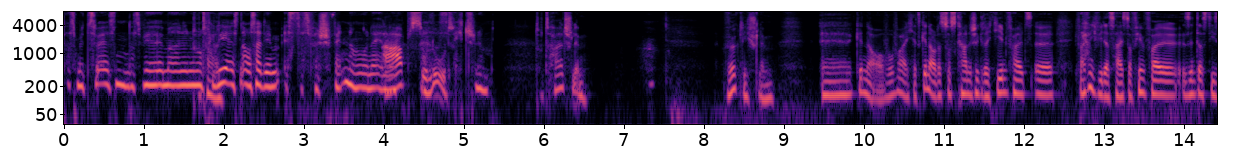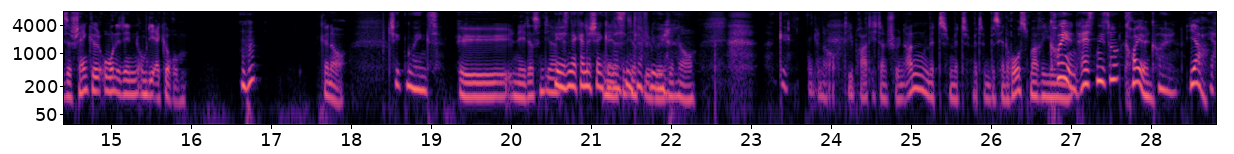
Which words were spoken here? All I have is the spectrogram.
das mitzuessen, dass wir immer nur noch. Filet essen. Außerdem ist das Verschwendung ohne Ende. Absolut. Das ist echt schlimm. Total schlimm. Wirklich schlimm. Äh, genau, wo war ich jetzt? Genau, das toskanische Gericht. Jedenfalls, äh, ich weiß nicht, wie das heißt. Auf jeden Fall sind das diese Schenkel ohne den um die Ecke rum. Mhm. Genau. Chicken Wings. Äh, nee, das sind ja Nee, das sind ja keine Schenkel, Nee, das, sind ja Flügel. Genau. Okay. Genau, die brate ich dann schön an mit, mit, mit ein bisschen Rosmarin. Keulen, heißen die so? Keulen. Keulen. Ja, Ja.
